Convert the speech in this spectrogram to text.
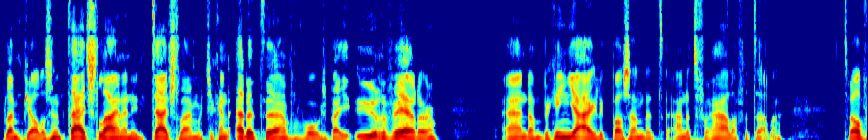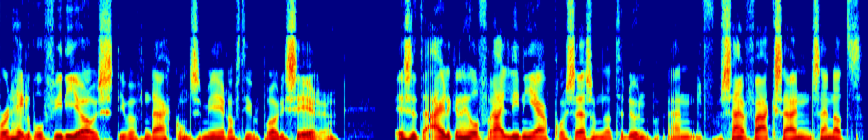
plemp je alles in een tijdslijn. En in die tijdslijn moet je gaan editen en vervolgens bij je uren verder. En dan begin je eigenlijk pas aan het, aan het verhalen vertellen. Terwijl voor een heleboel video's die we vandaag consumeren of die we produceren, is het eigenlijk een heel vrij lineair proces om dat te doen. En zijn, vaak zijn, zijn dat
